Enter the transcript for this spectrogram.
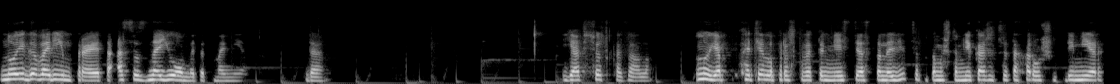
но и говорим про это, осознаем этот момент. Да. Я все сказала. Ну, я хотела просто в этом месте остановиться, потому что мне кажется, это хороший пример,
